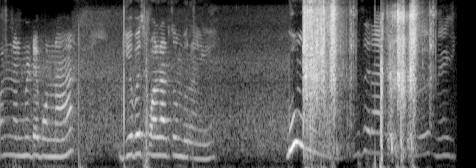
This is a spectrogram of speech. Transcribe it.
ఫ్రెండ్స్ కావాలని హెల్మెట్ మొన్న జియోబై స్క్వాడ్ ఆడుతాం బ్రో బూమ్! చూసారా? మ్యాజిక్.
